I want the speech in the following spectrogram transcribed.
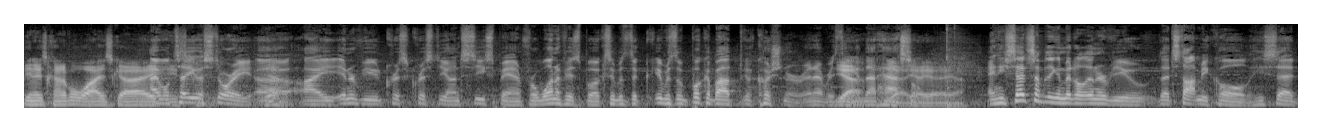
you know he's kind of a wise guy. I will He's- tell you a story. Uh, Yeah. I interviewed Chris Christie on C-SPAN for one of his books. It was the it was a book about Kushner and everything Yeah, and that yeah, hassle. yeah, yeah, yeah. And he said something in the middle of the interview that stopped me cold. He said,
